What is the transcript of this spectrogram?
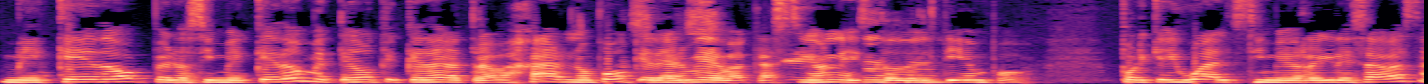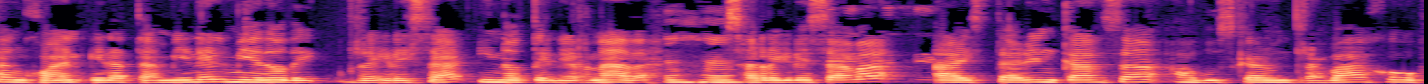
me quedo, pero si me quedo me tengo que quedar a trabajar, no puedo quedarme de vacaciones todo el tiempo. Porque igual, si me regresaba a San Juan, era también el miedo de regresar y no tener nada. O sea, regresaba a estar en casa, a buscar un trabajo,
